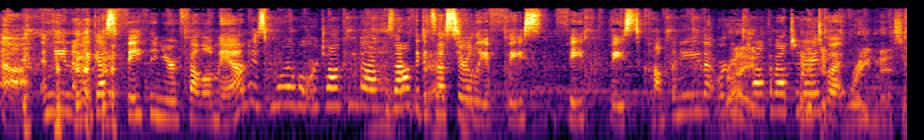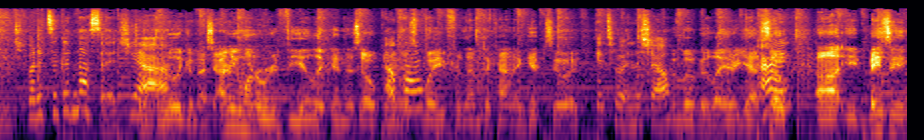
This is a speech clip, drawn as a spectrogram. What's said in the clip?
yeah, I mean, I guess faith in your fellow man is more of what we're talking about because I don't think it's necessarily a- a face faith-based company that we're going to talk about today. but it's a but great message. but it's a good message. It's Yeah, a really good message. I don't even want to reveal it in this opening. Okay. Let's wait for them to kind of get to it get to it in the show. a little bit later. Yeah. All so right. uh, basically,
